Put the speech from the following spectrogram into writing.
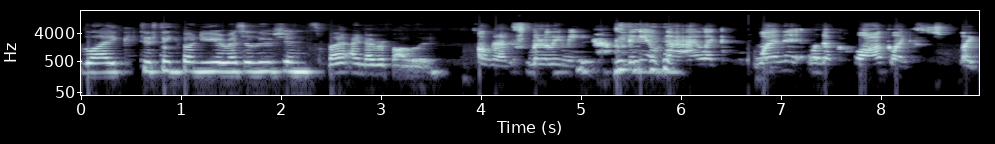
like to think about New Year resolutions, but I never follow it. Oh, that's literally me. Speaking of that, I like when it when the clock like like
